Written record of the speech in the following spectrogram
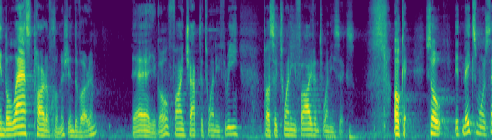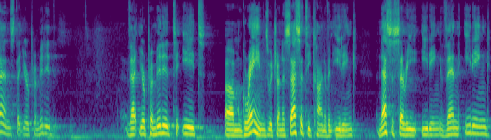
in the last part of Chumash, in Devarim. There you go. Find chapter 23, Pasuk 25 and 26. Okay, so it makes more sense that you're permitted that you're permitted to eat um, grains, which are necessity kind of an eating, necessary eating, than eating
